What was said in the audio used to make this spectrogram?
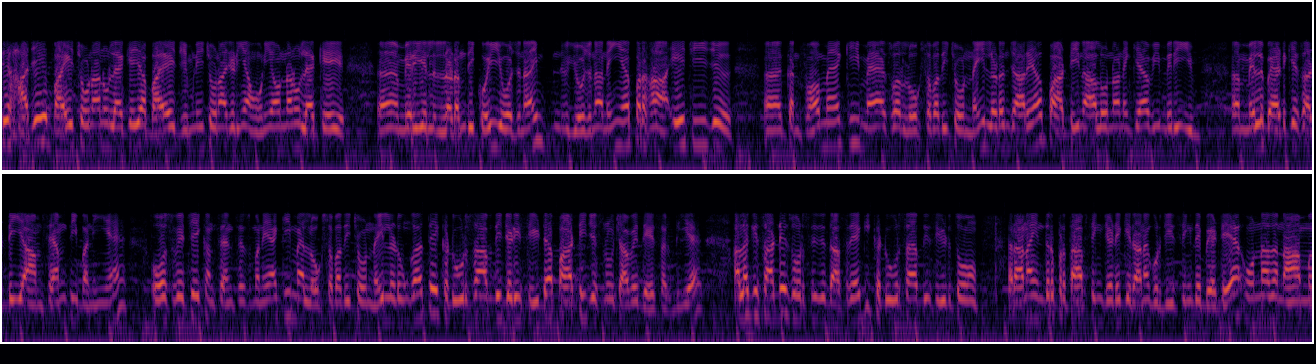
ਤੇ ਹਜੇ ਬਾਈ ਚੋਣਾਂ ਨੂੰ ਲੈ ਕੇ ਜਾਂ ਬਾਈ ਜਿਮਨੀ ਚੋਣਾਂ ਜਿਹੜੀਆਂ ਹੋਣੀਆਂ ਉਹਨਾਂ ਨੂੰ ਲੈ ਕੇ ਮੇਰੀ ਲੜਨ ਦੀ ਕੋਈ ਯੋਜਨਾ ਯੋਜਨਾ ਨਹੀਂ ਹੈ, ਪਰ ਹਾਂ, ਇਹ ਚੀਜ਼ ਕਨਫਰਮ ਹੈ ਕਿ ਮੈਂ ਇਸ ਵਾਰ ਲੋਕ ਸਭਾ ਦੀ ਚੋਣ ਨਹੀਂ ਲੜਨ ਜਾ ਰਿਹਾ। ਪਾਰਟੀ ਨਾਲ ਉਹਨਾਂ ਨੇ ਕਿਹਾ ਵੀ ਮੇਰੀ ਮਿਲ ਬੈਠ ਕੇ ਸਾਡੀ ਆਮ ਸਹਿਮਤੀ ਬਣੀ ਹੈ। ਉਸ ਵਿੱਚ ਇਹ ਕੰਸੈਂਸਸ ਬਣਿਆ ਕਿ ਮੈਂ ਲੋਕ ਸਭਾ ਦੀ ਚੋਣ ਨਹੀਂ ਲੜੂੰਗਾ ਤੇ ਖਡੂਰ ਸਾਹਿਬ ਦੀ ਜਿਹੜੀ ਸੀਟ ਹੈ, ਪਾਰਟੀ ਜਿਸ ਨੂੰ ਚਾਹੇ ਦੇ ਸਕਦੀ ਹੈ। ਹਾਲਾਂਕਿ ਸਾਡੇ ਸੋਰਸਿਸ ਦੱਸ ਰਿਹਾ ਕਿ ਖਡੂਰ ਸਾਹਿਬ ਦੀ ਸੀਟ ਤੋਂ ਰਾਣਾ ਇੰਦਰ ਪ੍ਰਤਾਪ ਸਿੰਘ, ਜਿਹੜੇ ਕਿ ਰਾਣਾ ਗੁਰਜੀਤ ਸਿੰਘ ਦੇ ਬੇਟੇ ਆ, ਉਹਨਾਂ ਦਾ ਨਾਮ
